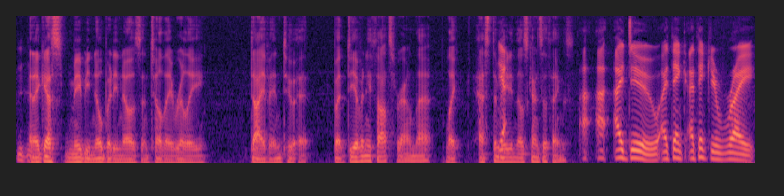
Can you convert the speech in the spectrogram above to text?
And I mm-hmm. guess maybe nobody knows until they really dive into it. But do you have any thoughts around that? Like estimating those kinds of things? I, I, I do. I think I think you're right,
